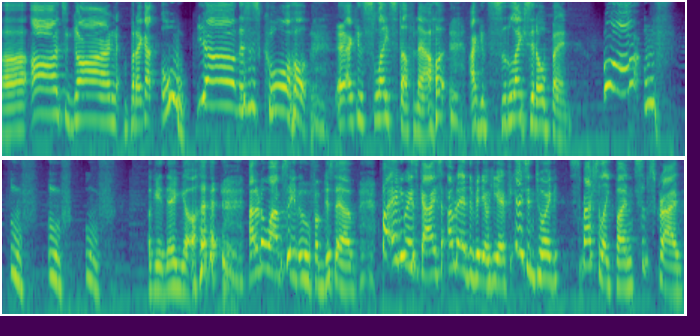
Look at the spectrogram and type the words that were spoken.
Uh, oh, it's gone. But I got, oh, yo, this is cool. I can slice stuff now. I can slice it open. Oh, oof. Oof, oof, oof. Okay, there you go. I don't know why I'm saying oof, I'm just, um... But anyways, guys, I'm gonna end the video here. If you guys enjoyed, smash the like button, subscribe,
